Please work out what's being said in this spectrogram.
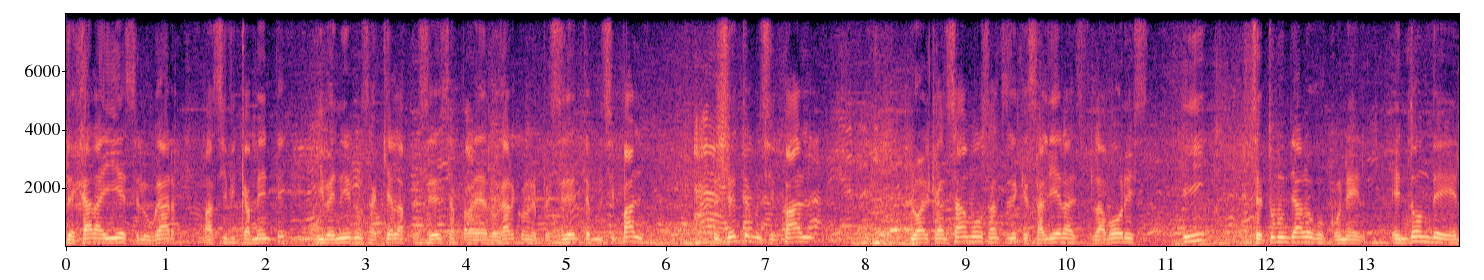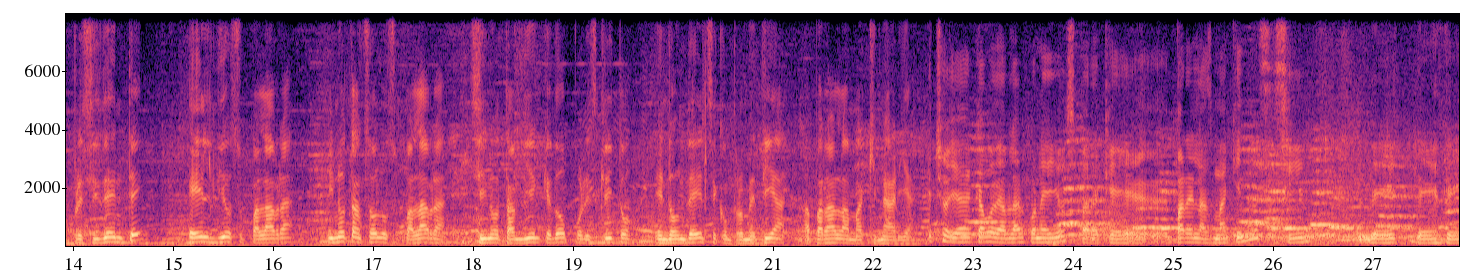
dejar ahí ese lugar pacíficamente y venirnos aquí a la presidencia para dialogar con el presidente municipal. El presidente municipal lo alcanzamos antes de que saliera de sus labores y se tuvo un diálogo con él, en donde el presidente, él dio su palabra y no tan solo su palabra, sino también quedó por escrito en donde él se comprometía a parar la maquinaria. De hecho, ya acabo de hablar con ellos para que paren las máquinas, ¿sí? desde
